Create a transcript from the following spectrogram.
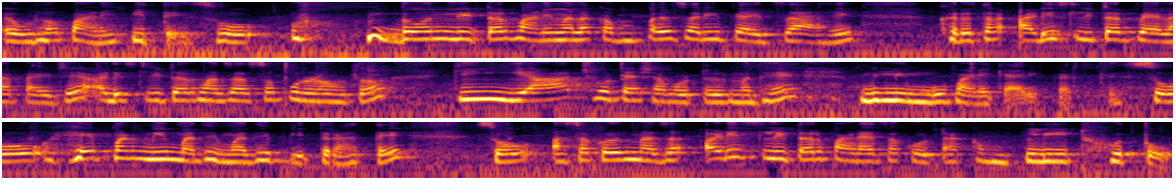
एवढं पाणी पिते. सो दोन लिटर पाणी मला कंपल्सरी प्यायचं आहे. खरं तर अडीच लिटर प्यायला पाहिजे. अडीच लिटर माझं असं पूर्ण होतं की या छोट्याशा बॉटलमध्ये मी लिंबू पाणी कॅरी करते. सो हे पण मी मध्ये मध्ये पित राहते. सो असं करून माझं अडीच लिटर पाण्याचा कोटा कंप्लीट होतो.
